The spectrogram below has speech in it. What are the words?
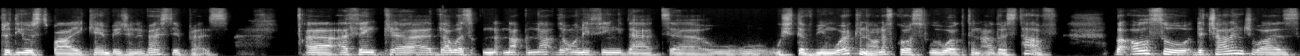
produced by cambridge university press uh, I think uh, that was not, not the only thing that uh, we should have been working on. Of course, we worked on other stuff, but also the challenge was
